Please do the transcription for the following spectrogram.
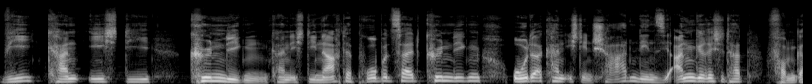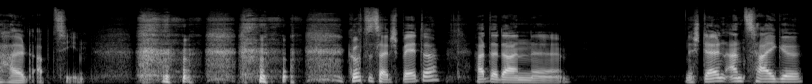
wie kann ich die kündigen? Kann ich die nach der Probezeit kündigen oder kann ich den Schaden, den sie angerichtet hat, vom Gehalt abziehen? Kurze Zeit später hat er dann äh, eine Stellenanzeige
